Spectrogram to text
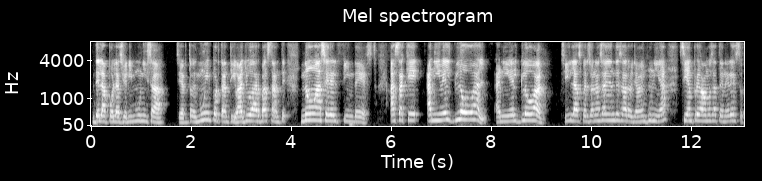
de la población inmunizada, ¿cierto? Es muy importante y va a ayudar bastante, no va a ser el fin de esto. Hasta que a nivel global, a nivel global, si las personas hayan desarrollado inmunidad, siempre vamos a tener esto.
